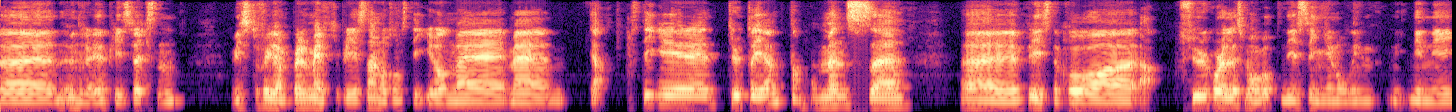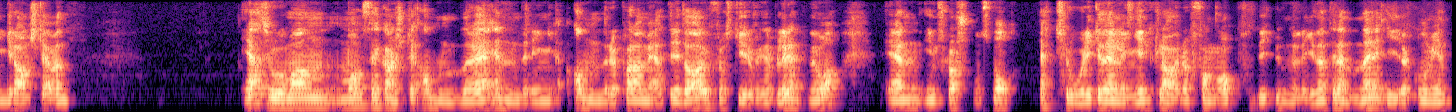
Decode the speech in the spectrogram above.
eh, den underliggende prisveksten hvis du f.eks. melkeprisen er noe som stiger sånn med, med ja, stiger trutt og jevnt, da, mens eh, eh, prisene på ja, surkål eller smågodt de svinger noe inn, inn i granskauen. Jeg tror man må se kanskje til andre endring, andre parametere i dag for å styre f.eks. rentenivå enn inflasjonsmål. Jeg tror ikke det lenger klarer å fange opp de underliggende trendene i økonomien.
